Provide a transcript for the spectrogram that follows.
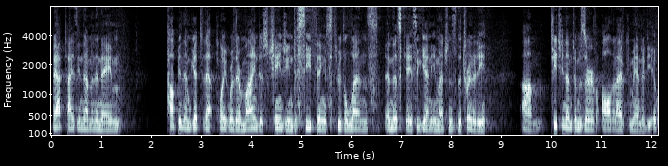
baptizing them in the name, helping them get to that point where their mind is changing to see things through the lens. In this case, again, he mentions the Trinity, um, teaching them to observe all that I have commanded you.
